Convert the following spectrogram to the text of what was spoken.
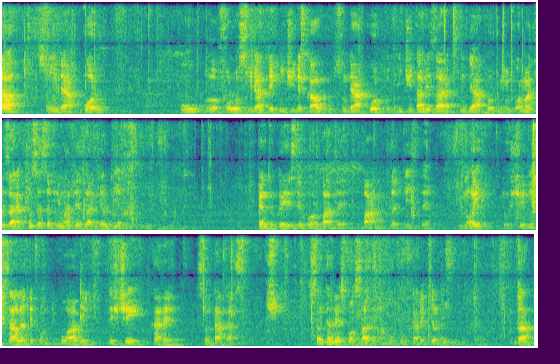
Da, sunt de acord cu uh, folosirea tehnicii de calcul, sunt de acord cu digitalizarea, sunt de acord cu informatizarea, însă să fim atenți la cheltuieli. Pentru că este vorba de bani plătiți de noi, toți cei din sală, de contribuabili, deci cei care sunt acasă. Suntem responsabili la modul în care cheltuim. Da.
